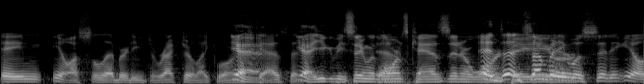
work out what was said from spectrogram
a you know a celebrity director like Lawrence yeah, Kasdan. yeah, you could be sitting with. Lawrence Kasdan or Warren And then Beatty somebody or- was sitting, you know,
